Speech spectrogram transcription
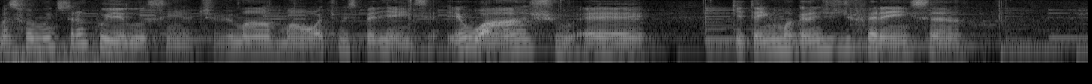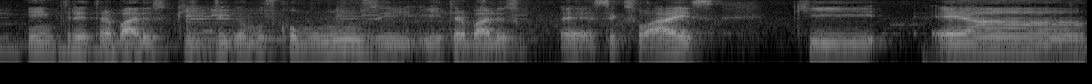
Mas foi muito tranquilo, assim, eu tive uma, uma ótima experiência. Eu acho é, que tem uma grande diferença entre trabalhos que, digamos, comuns e, e trabalhos é, sexuais, que é a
